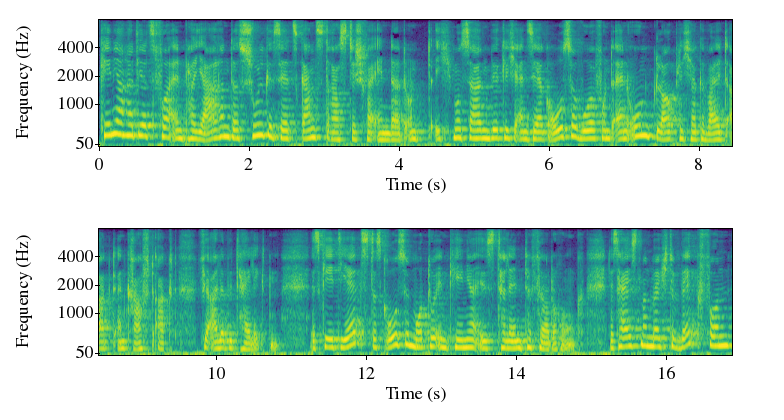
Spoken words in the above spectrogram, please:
Kenia hat jetzt vor ein paar Jahren das Schulgesetz ganz drastisch verändert und ich muss sagen, wirklich ein sehr großer Wurf und ein unglaublicher Gewaltakt, ein Kraftakt für alle Beteiligten. Es geht jetzt, das große Motto in Kenia ist Talenteförderung. Das heißt, man möchte weg von,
